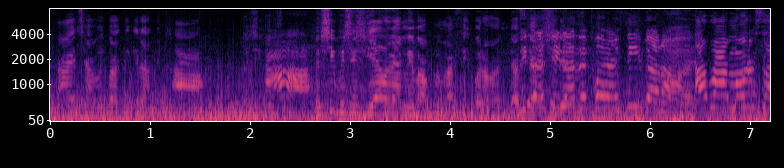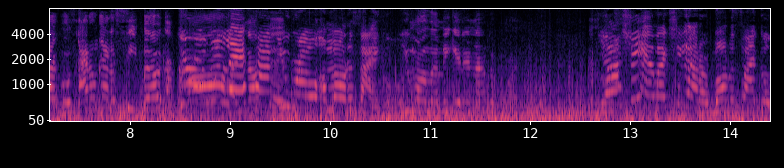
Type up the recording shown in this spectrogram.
All right, y'all, we about to get out the car. But she, was, Ah. but she was just yelling at me about putting my seatbelt on. That's Because she do. doesn't put her seatbelt on. I ride motorcycles. I don't got a seatbelt. A Girl, car, when last time you rode a motorcycle? You won't let me get another one. Y'all, she had like she got her motorcycle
